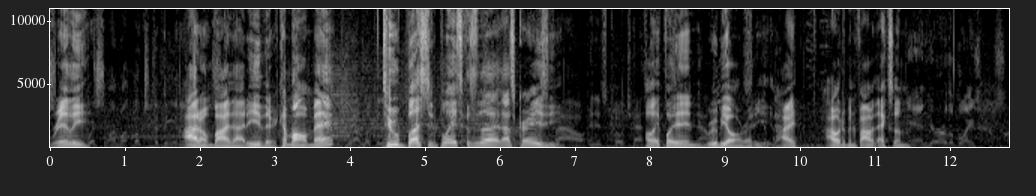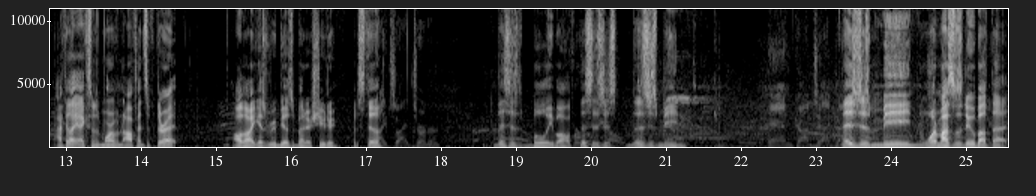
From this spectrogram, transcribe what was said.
Really? whistle on what looks to be an I don't buy that either. Come on, man. Two busted plays because of that. That's crazy. foul, and his coach has Oh, they put in. Rubio already. I I would have been fine with Exum. And here are the Blazers. I feel like Exum's more of an offensive threat. Although I guess Rubio's a better shooter, but still, Right side Turner. this is bully ball. This is just this is just mean. This is just mean. What am I supposed to do about that?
